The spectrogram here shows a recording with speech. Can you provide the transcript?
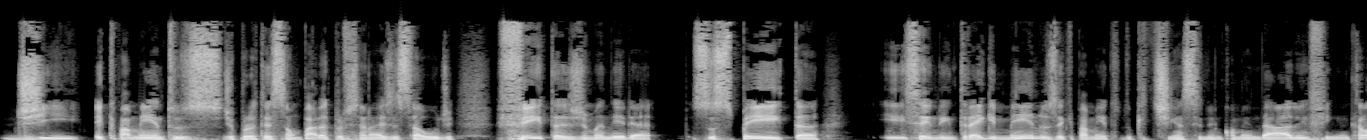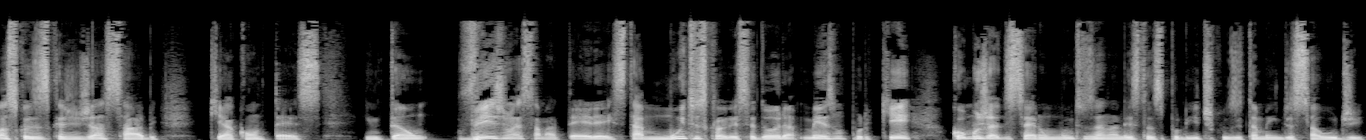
de equipamentos de proteção para profissionais de saúde feitas de maneira suspeita e sendo entregue menos equipamento do que tinha sido encomendado, enfim, aquelas coisas que a gente já sabe que acontece. Então, vejam essa matéria, está muito esclarecedora, mesmo porque, como já disseram muitos analistas políticos e também de saúde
